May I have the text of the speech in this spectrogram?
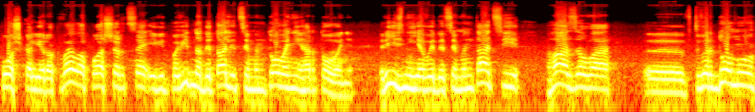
по шкалі Роквела, по HRC, і відповідно деталі цементовані і гартовані. Різні є види цементації, газова, е, в твердому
